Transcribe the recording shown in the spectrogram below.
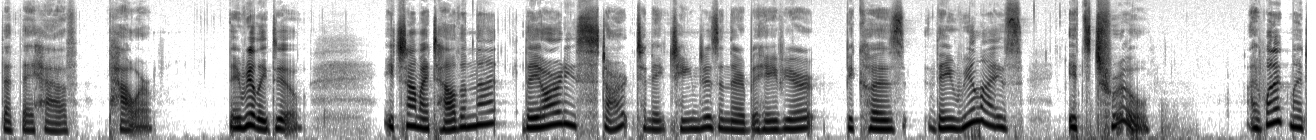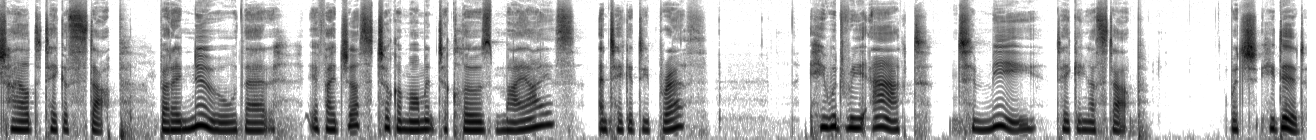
that they have power. They really do. Each time I tell them that, they already start to make changes in their behavior because they realize it's true. I wanted my child to take a stop, but I knew that if I just took a moment to close my eyes and take a deep breath, he would react to me taking a stop, which he did.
